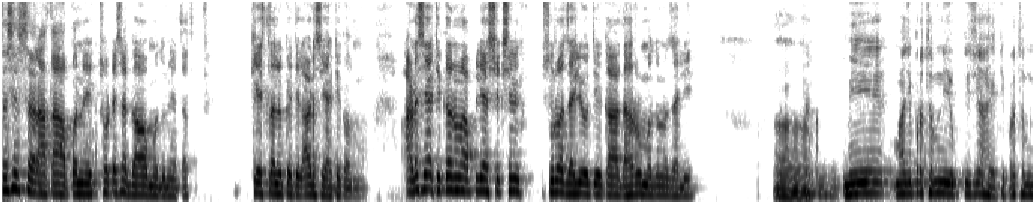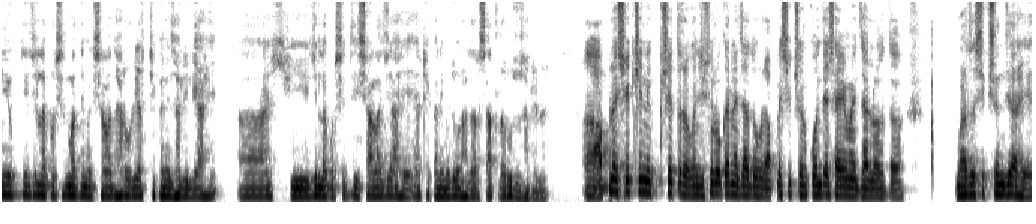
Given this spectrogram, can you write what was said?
तसेच सर आता आपण एक छोट्याशा गावामधून येतात. केस तालुक्यातील आडस या ठिकाणून आडस या ठिकाणून आपली शैक्षणिक सुरुवात झाली होती का? धारूरमधूनच झाली. मी माझी प्रथम नियुक्ती जी आहे ती प्रथम नियुक्ती जिल्हा परिषद माध्यमिक शाळा धारूर याच ठिकाणी झालेली आहे. ही जिल्हा परिषदची शाळा जी आहे या ठिकाणी मी दोन हजार सातला रुजू झालेलो आहे. आपलं शैक्षणिक क्षेत्र म्हणजे सुरू करण्याच्या अगोदर आपलं शिक्षण कोणत्या शाळेमध्ये झालं होतं? माझं शिक्षण जे आहे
